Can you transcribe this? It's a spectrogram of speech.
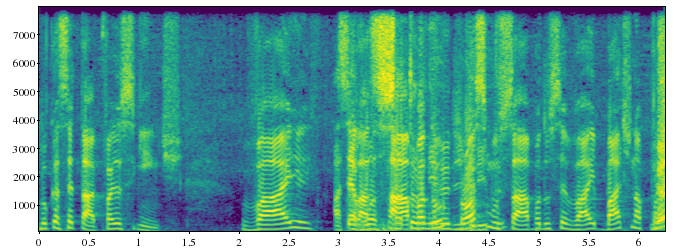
Lucas Setup, faz o seguinte. Vai, Até sei a lá, rua sábado, Saturnino de próximo Brito. sábado, você vai e bate na porta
